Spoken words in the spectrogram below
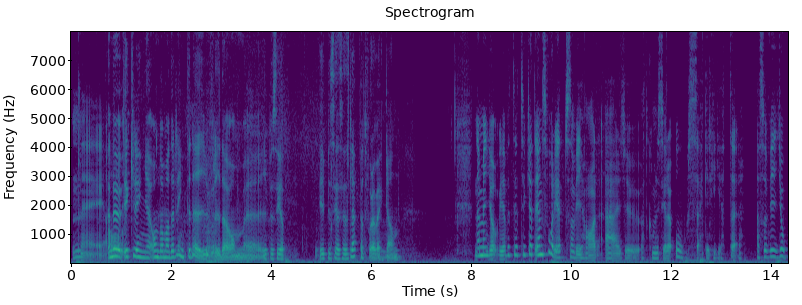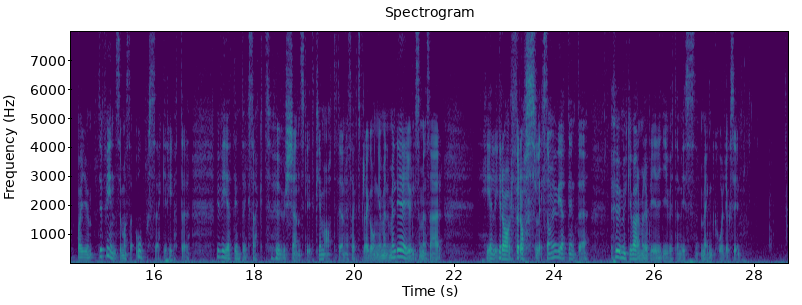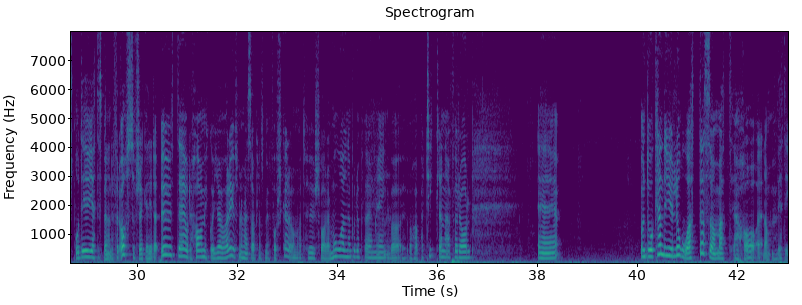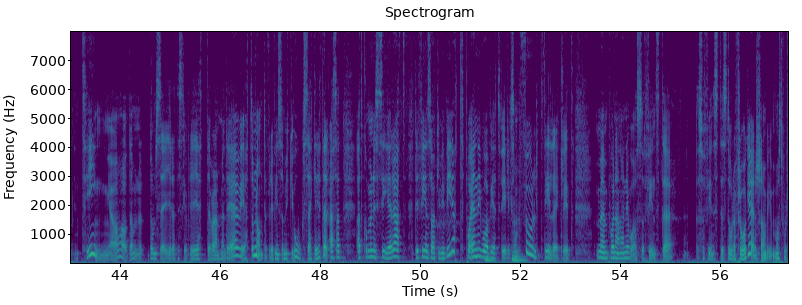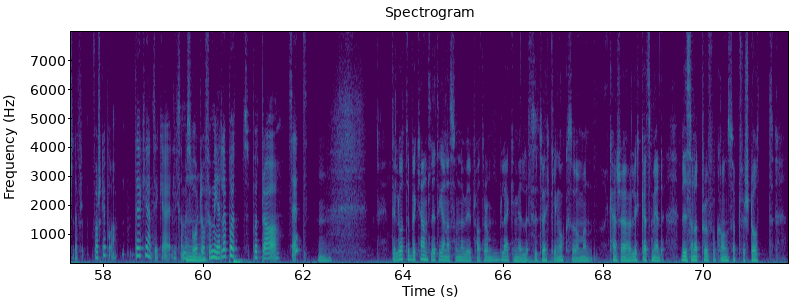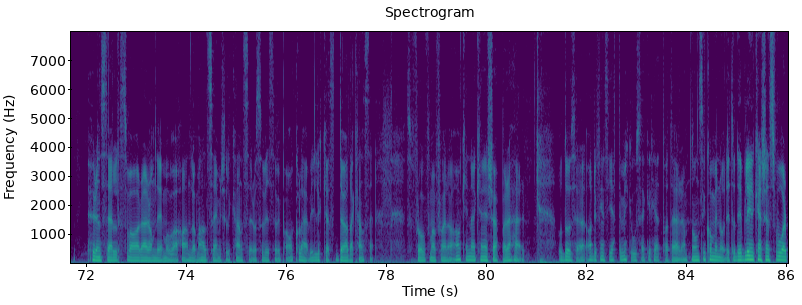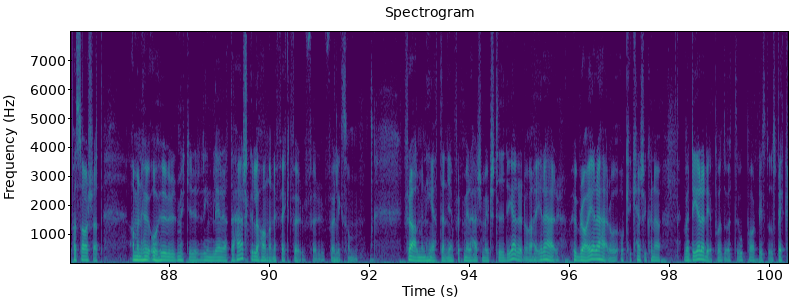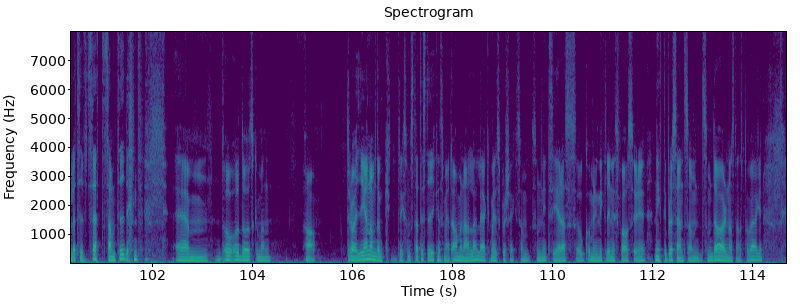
Nej, ja. Nu är kring, om de hade ringt till dig Frida om eh, IPC, IPCC-släppet förra veckan. Nej, men jag, jag, vet, jag tycker att en svårighet som vi har är ju att kommunicera osäkerheter. Alltså vi jobbar ju, det finns en massa osäkerheter. Vi vet inte exakt hur känsligt klimatet är, det har jag sagt flera gånger, men, men det är ju liksom en så här helig graal för oss. Liksom. Vi vet inte hur mycket varmare det blir givet en viss mängd koldioxid. Och det är ju jättespännande för oss att försöka reda ut det och det har mycket att göra just med de här sakerna som jag forskar om. Att hur svarar molnen på uppvärmning? Vad, vad har partiklarna för roll? Eh, och då kan det ju låta som att jaha, de vet ingenting. Ja, de, de säger att det ska bli jättevarmt men det vet de nog inte för det finns så mycket osäkerheter. Alltså att, att kommunicera att det finns saker vi vet. På en nivå vet vi liksom Mm. fullt tillräckligt. Men på en annan nivå så finns det, så finns det stora frågor som vi måste fortsätta for- forska på. Det kan jag tycka liksom är svårt Mm. att förmedla på ett, på ett bra sätt. Mm. Det låter bekant lite grann som när vi pratar om läkemedelsutveckling också. Man kanske har lyckats med visa något proof of concept, förstått hur en cell svarar, om det må handla om Alzheimers eller cancer och så visar vi på, oh, kolla här, vi lyckas döda cancern. Så får man fråga, ah, okej, okay, när kan jag köpa det här? Och då säger jag, ja det finns jättemycket osäkerhet på att det här någonsin kommer nå dit. Och det blir kanske en svår passage att, ja men hur, och hur mycket rimligare är det att det här skulle ha någon effekt för, för, för liksom för allmänheten jämfört med det här som har gjorts tidigare då? Är det här, hur bra är det här? Och, och kanske kunna värdera det på ett, ett opartiskt och spekulativt sätt samtidigt. um, och, och då ska man, ja, dra igenom de, liksom statistiken som är att ja, men alla läkemedelsprojekt som, som initieras och kommer in i klinisk fas så är det 90 procent som, som dör någonstans på vägen.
